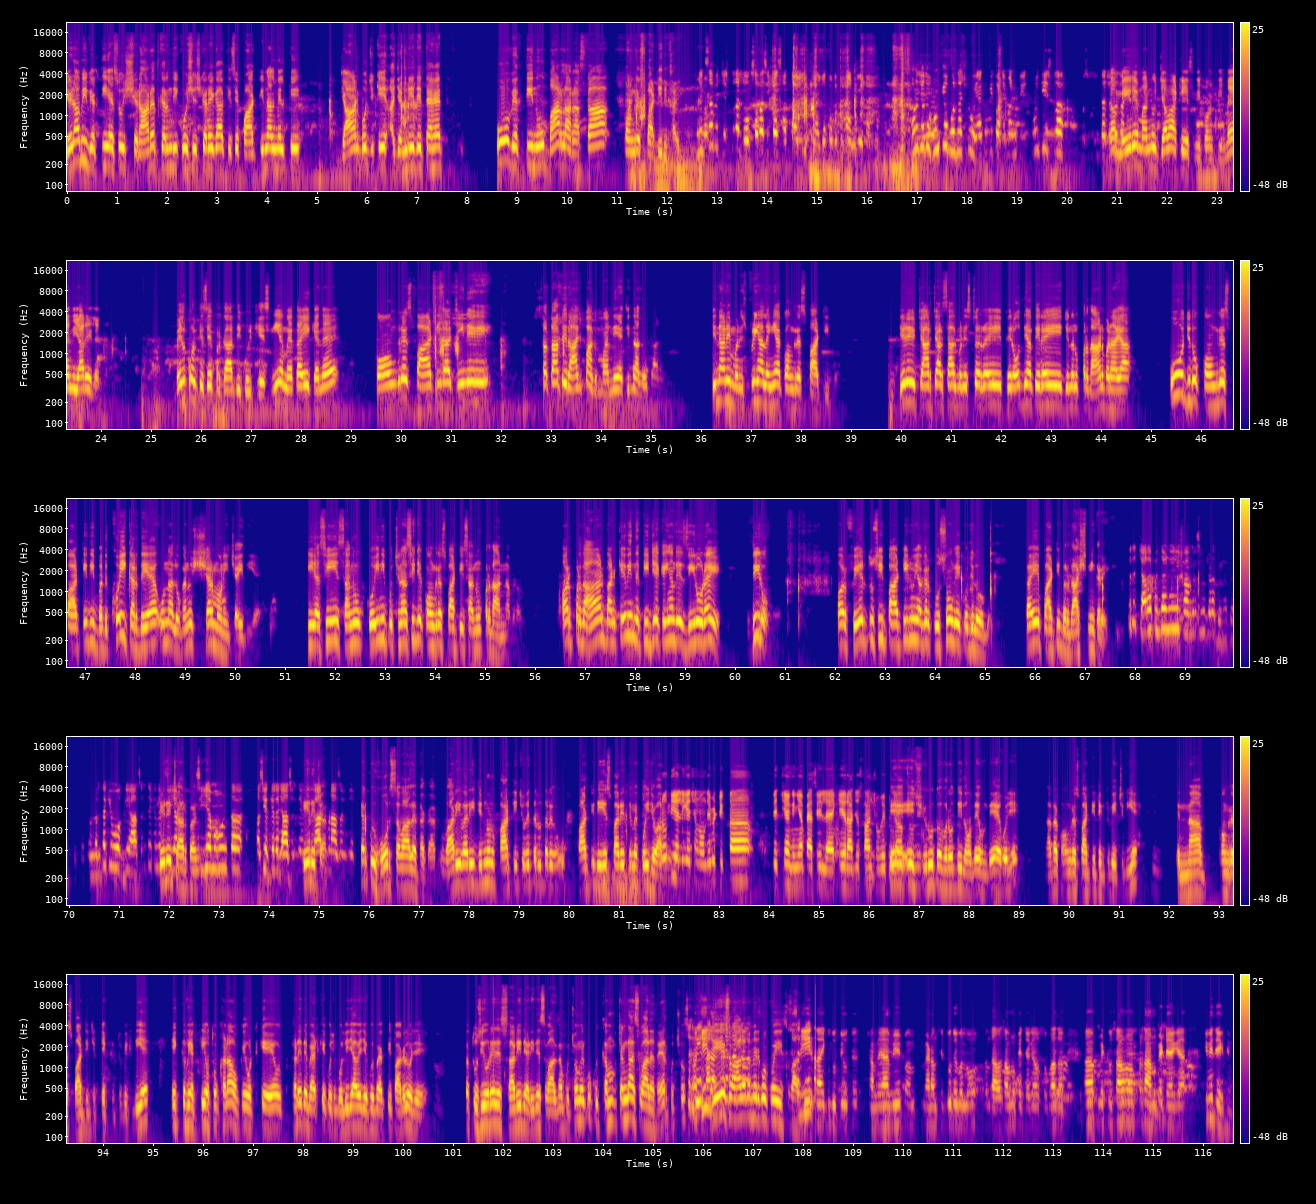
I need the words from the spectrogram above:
ਜਿਹੜਾ ਵੀ ਵਿਅਕਤੀ ਐਸੋ ਸ਼ਰਾਰਤ ਕਰਨ ਦੀ ਕੋਸ਼ਿਸ਼ ਕਰੇਗਾ, ਕਿਸੇ ਪਾਰਟੀ ਨਾਲ ਮਿਲ ਕੇ ਜਾਣ ਬੁੱਝ ਕੇ ਏਜੰਡੇ ਦੇ ਤਹਿਤ ਉਹ ਵਿਅਕਤੀ ਨੂੰ ਬਾਹਰਲਾ ਰਸਤਾ ਕਾਂਗਰਸ ਪਾਰਟੀ ਦਿਖਾਏਗੀ। ਵੜਿੰਗ ਸਾਹਿਬ ਜਿਸ ਤਰ੍ਹਾਂ ਲੋਕ ਸਭਾ ਸੀਟਾਂ ਸੱਤ ਆਈ ਆਈਆਂ ਤੁਹਾਡੀ ਪ੍ਰਧਾਨਗੀ ਹੇਠ ਹੁਣ ਜਦੋਂ ਹੁਣ ਕਿਉਂ ਬੋਲਣਾ ਸ਼ੁਰੂ ਹੋਇਆ? ਕਿਉਂਕਿ ਤੁਹਾਡੇ ਮਨ ਨੂੰ ਠੇਸ ਪਹੁੰਚਦੀ ਇਸ ਤਰ੍ਹਾਂ ਮਹਿਸੂਸ ਹੁੰਦਾ ਤਾਂ ਜਦੋਂ ਤੁਹਾਡੀ- ਮੇਰੇ ਮਨ ਨੂੰ ਜਵਾ ਠੇਸ ਨਹੀਂ ਪਹੁੰਚਦੀ ਮੈਂ ਨਜ਼ਾਰੇ ਲੈਂਦਾ। ਬਿਲਕੁਲ ਕਿਸੇ ਪ੍ਰਕਾਰ ਦੀ ਕੋਈ ਠੇਸ ਨਹੀਂ ਹੈ। ਮੈਂ ਤਾਂ ਇਹ ਕਹਿੰਦਾ ਹੈ, ਕਾਂਗਰਸ ਪਾਰਟੀ ਦਾ ਜਿਹਨੇ ਸੱਤਾ ਤੇ ਰਾਜ ਭਾਗ ਮੰਨੇ ਆ ਜਿਨ੍ਹਾਂ ਲੋਕਾਂ ਨੇ ਜਿਨ੍ਹਾਂ ਨੇ ਮਨਿਸਟਰੀਆਂ ਲਈਆਂ ਕਾਂਗਰਸ ਪਾਰਟੀ ਤੋਂ ਜਿਹੜੇ 4-4 ਸਾਲ ਮਿਨਿਸਟਰ ਰਹੇ, ਫਿਰ ਅਹੁਦਿਆਂ ਤੇ ਰਹੇ, ਜਿਨ੍ਹਾਂ ਨੂੰ ਪ੍ਰਧਾਨ ਬਣਾਇਆ, ਉਹ ਜਦੋਂ ਕਾਂਗਰਸ ਪਾਰਟੀ ਦੀ ਬਦਖੋਈ ਕਰਦੇ ਆ, ਉਹਨਾਂ ਲੋਕਾਂ ਨੂੰ ਸ਼ਰਮ ਆਉਣੀ ਚਾਹੀਦੀ ਹੈ ਕਿ ਅਸੀਂ, ਸਾਨੂੰ ਕੋਈ ਨਹੀਂ ਪੁੱਛਣਾ ਸੀ ਜੇ ਕਾਂਗਰਸ ਪਾਰਟੀ ਸਾਨੂੰ ਪ੍ਰਧਾਨ ਨਾ ਬਣਾਉਂਦੀ। ਔਰ ਪ੍ਰਧਾਨ ਬਣ ਕੇ ਵੀ ਨਤੀਜੇ ਕਈਆਂ ਦੇ ਜ਼ੀਰੋ ਰਹੇ, ਜ਼ੀਰੋ। ਔਰ ਫਿਰ ਤੁਸੀਂ ਪਾਰਟੀ ਨੂੰ ਹੀ ਅਗਰ ਕੋਸੋਗੇ ਕੁਝ ਲੋਕ, ਤਾਂ ਇਹ ਪਾਰਟੀ ਬਰਦਾਸ਼ਤ ਨਹੀਂ ਕਰੇਗੀ। ਤੇ ਚਾਰਾਂ ਪੰਜਾਂ ਨੇ ਕਾਂਗਰਸ ਨੂੰ ਜਿਹੜਾ ਬੇੜਾ ਕਰ ਦਿੱਤਾ। ਤੁਹਾਨੂੰ ਲੱਗਦਾ ਕਿ ਉਹ ਅੱਗੇ ਆ ਸਕਦੇ ਕਿਹੜੇ ਚਾਰ ਪੰਜ? ਸੀਐਮ ਹੁਣ ਤਾਂ ਅਸੀਂ ਅੱਗੇ ਲਿਜਾ ਸਕਦੇ ਹਾਂ ਸਰਕਾਰ? ਬਣਾ ਸਕਦੇ ਹਾਂ। ਯਾਰ ਕੋਈ ਹੋਰ ਸਵਾਲ ਹੈ ਤਾਂ ਕਰ। ਵਾਰੀ ਵਾਰੀ ਜਿਨ੍ਹਾਂ ਨੂੰ ਪਾਰਟੀ ਚੋਂ ਇੱਧਰ ਉੱਧਰ ਪਾਰਟੀ ਦੇ ਇਸ ਬਾਰੇ ਤੇ ਮੈਂ ਕੋਈ ਜਵਾਬ ਵਿਰੋਧੀ ਨਹੀਂ ਐਲੀਗੇਸ਼ਨ ਲਾਉਂਦੇ ਵੀ ਟਿਕਟਾਂ ਵੇਚੀਆਂ ਗਈਆਂ ਪੈਸੇ ਲੈ ਕੇ ਰਾਜਸਥਾਨ ਚ ਹੋਵੇ ਪੰਜਾਬ ਚ ਇਹ ਸ਼ੁਰੂ ਤੋਂ ਵਿਰੋਧੀ ਲਾਉਂਦੇ ਹੁੰਦੇ ਆ ਇਹੋ ਜੇ ਨਾ ਤਾਂ ਕਾਂਗਰਸ ਪਾਰਟੀ ਟਿਕਟ ਵੇਚਦੀ ਹੈ ਤੇ ਨਾ ਕਾਂਗਰਸ ਪਾਰਟੀ ਚ ਟਿਕਟ ਵਿਕਦੀ ਹੈ। ਇੱਕ ਵਿਅਕਤੀ ਉੱਥੋਂ ਖੜਾ ਹੋ ਕੇ ਉੱਠ ਕੇ ਉਹ ਖੜੇ ਤੇ ਬੈਠ ਕੇ ਕੁਝ ਬੋਲੀ ਜਾਵੇ ਜੇ ਕੋਈ ਵਿਅਕਤੀ ਪਾਗਲ ਹੋ ਜੇ ਤਾਂ ਤੁਸੀਂ ਉਹਦੇ ਦੇ ਸਾਰੀ ਦਿਹਾੜੀ ਦੇ ਸਵਾਲ ਨਾ ਪੁੱਛੋ। ਮੇਰੇ ਕੋਲ ਕੋਈ ਕੰਮ ਚੰਗਾ ਸਵਾਲ ਹੈ ਤਾਂ ਯਾਰ ਪੁੱਛੋ। ਇਹ ਦਾ ਸਵਾਲ ਹੈ ਤਾਂ ਮੇਰੇ ਕੋਲ ਕੋਈ ਸਵਾਲ ਨਹੀਂ। ਦਾ ਇੱਕ ਦੂਜੇ ਉੱਤੇ ਚੱਲ ਰਿਹਾ ਵੀ ਮੈਡਮ ਸਿੱਧੂ ਦੇ ਵੱਲੋਂ ਰੰਧਾਵਾ ਸਾਹਿਬ ਨੂੰ ਭੇਜਿਆ ਗਿਆ। ਉਸ ਤੋਂ ਬਾਅਦ ਮਿੱਠੂ ਸਾਹਿਬ ਪ੍ਰਧਾਨ ਨੂੰ ਭੇਜਿਆ ਗਿਆ। ਕਿਵੇਂ ਦੇਖਦੇ ਹੋ?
